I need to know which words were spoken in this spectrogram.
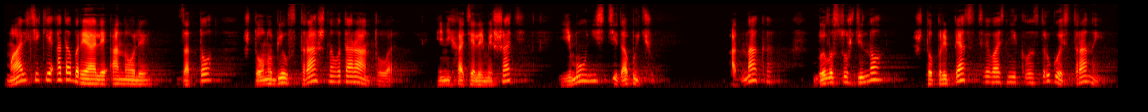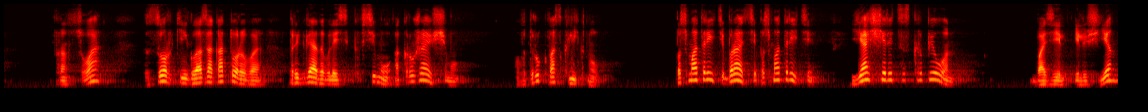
Мальчики одобряли Аноли за то, что он убил страшного тарантула, и не хотели мешать ему унести добычу. Однако было суждено, что препятствие возникло с другой стороны. Франсуа, зоркие глаза которого приглядывались ко всему окружающему, вдруг воскликнул. «Посмотрите, братья, посмотрите! Ящерица-скорпион. Базиль и Люсьен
